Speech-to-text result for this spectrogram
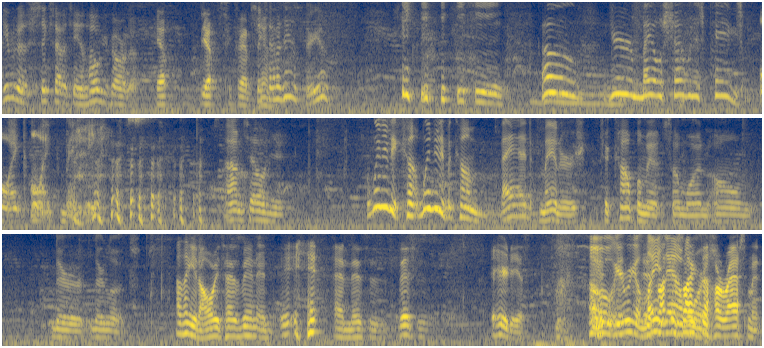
Give it a six out of ten. Hold your card up. Yep. Yep. Six out of Six ten. out of ten. There you go. oh, you're male chauvinist pigs. Oink oink, baby. I'm telling you. When did it come? When did it become bad manners to compliment someone on their their looks? I think it always has been, and and this is this is here it is. Oh, here we go. Lay it's it like, down It's like the us. harassment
